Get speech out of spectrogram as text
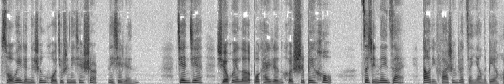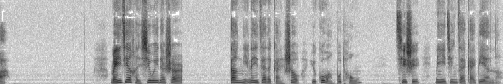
所谓人的生活就是那些事儿、那些人，渐渐学会了拨开人和事背后。自己内在到底发生着怎样的变化？每一件很细微的事儿，当你内在的感受与过往不同，其实你已经在改变了。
